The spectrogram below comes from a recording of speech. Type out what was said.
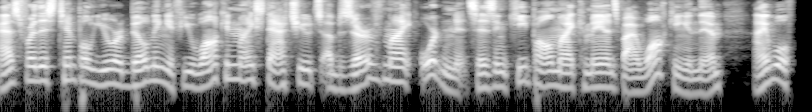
As for this temple you are building, if you walk in my statutes, observe my ordinances, and keep all my commands by walking in them, I will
